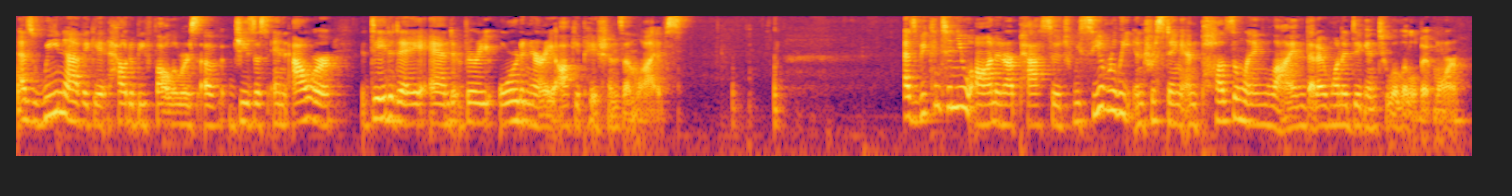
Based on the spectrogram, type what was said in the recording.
as we navigate how to be followers of Jesus in our day to day and very ordinary occupations and lives. As we continue on in our passage, we see a really interesting and puzzling line that I want to dig into a little bit more.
